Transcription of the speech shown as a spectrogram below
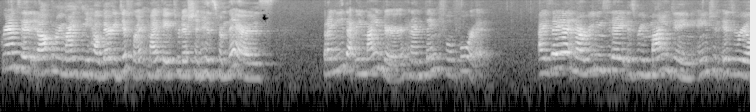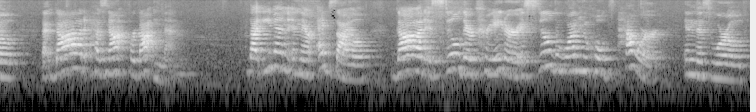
granted, it often reminds me how very different my faith tradition is from theirs. But I need that reminder, and I'm thankful for it. Isaiah in our reading today is reminding ancient Israel that God has not forgotten them. That even in their exile, God is still their creator, is still the one who holds power in this world.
